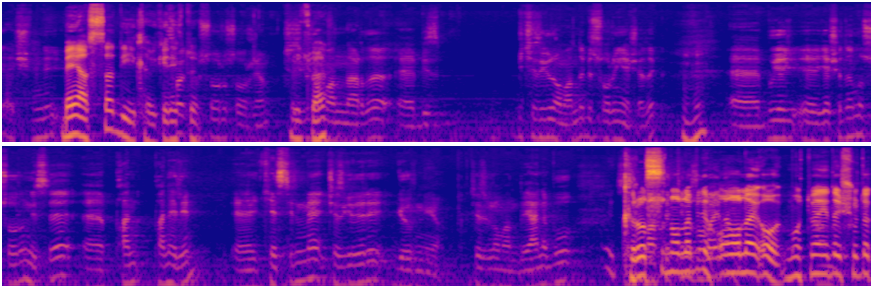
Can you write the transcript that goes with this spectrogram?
Ya şimdi Beyazsa değil tabii ki. Elektron. bir soru soracağım. Çizgi Lütfen. romanlarda e, biz bir çizgi romanda bir sorun yaşadık. E, bu ya- e, yaşadığımız sorun ise e, pan- panelin e, kesilme çizgileri görünüyor çizgi romanda. Yani bu Cross'un olabilir. O olay o. Muhtemelen ya da şurada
